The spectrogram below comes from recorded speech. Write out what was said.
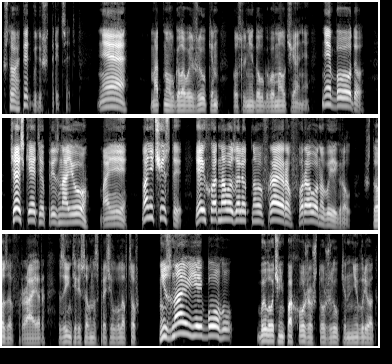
Что, опять будешь отрицать? не мотнул головой Жилкин после недолгого молчания. «Не буду. Часики эти признаю. «Мои. Но они чистые. Я их у одного залетного фраера фараона выиграл». «Что за фраер?» — заинтересованно спросил Воловцов. «Не знаю, ей-богу». Было очень похоже, что Жилкин не врет.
